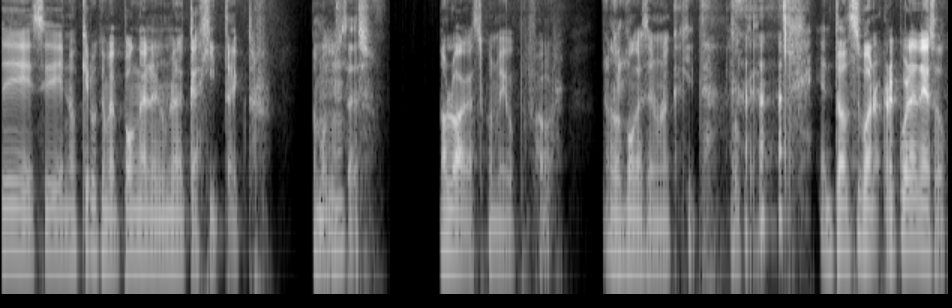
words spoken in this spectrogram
Sí, sí, no quiero que me pongan en una cajita, Héctor. No me gusta eso. No lo hagas conmigo, por favor. No me pongas en una cajita. Entonces, bueno, recuerden eso.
